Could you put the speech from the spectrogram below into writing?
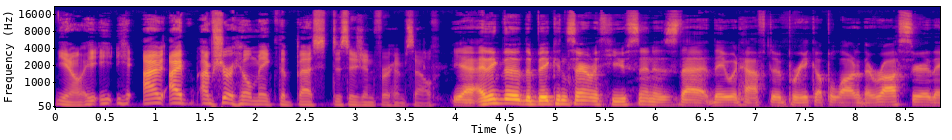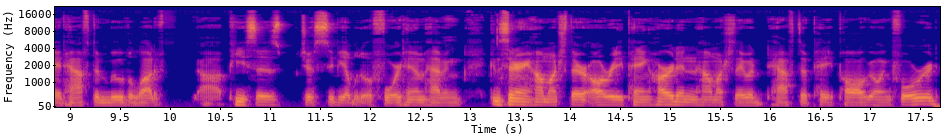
you know, he, he, I, I, I'm sure he'll make the best decision for himself. Yeah, I think the the big concern with Houston is that they would have to break up a lot of their roster. They'd have to move a lot of uh, pieces just to be able to afford him. Having considering how much they're already paying Harden and how much they would have to pay Paul going forward.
